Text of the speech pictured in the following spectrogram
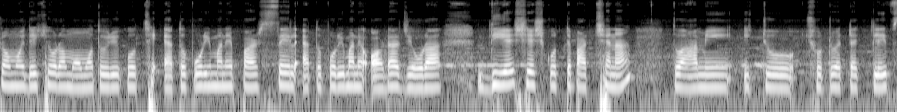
সময় দেখি ওরা মোমো তৈরি করছে, এত পরিমাণে পার্সেল এত পরিমাণে অর্ডার যে ওরা দিয়ে শেষ করতে পারছে না। তো আমি একটু ছোট একটা ক্লিপস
